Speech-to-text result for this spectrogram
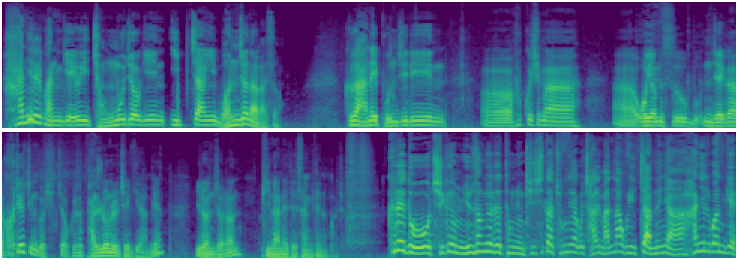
한일 관계의 정무적인 입장이 먼저 나가서 그 안에 본질인 어 후쿠시마 아, 오염수 문제가 흐려진 것이죠. 그래서 반론을 제기하면 이런저런 비난의 대상이 되는 거죠. 그래도 지금 윤석열 대통령 기시다 총리하고 잘 만나고 있지 않느냐. 한일 관계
